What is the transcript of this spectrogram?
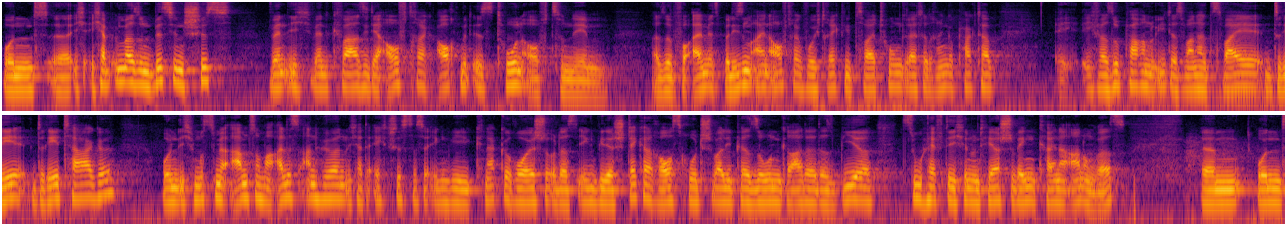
Und äh, ich, ich habe immer so ein bisschen Schiss, wenn, ich, wenn quasi der Auftrag auch mit ist, Ton aufzunehmen. Also vor allem jetzt bei diesem einen Auftrag, wo ich direkt die zwei Tongeräte dran gepackt habe, ich war so paranoid, das waren halt zwei Dreh, Drehtage und ich musste mir abends nochmal alles anhören. Ich hatte echt Schiss, dass da irgendwie Knackgeräusche oder dass irgendwie der Stecker rausrutscht, weil die Person gerade das Bier zu heftig hin und her schwenkt, keine Ahnung was. Ähm, und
